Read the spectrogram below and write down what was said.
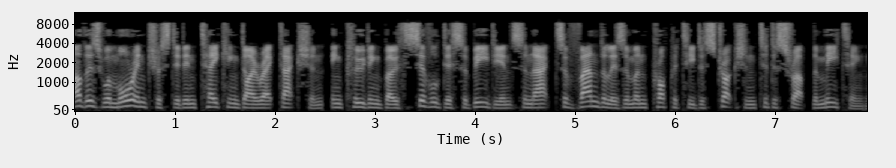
others were more interested in taking direct action, including both civil disobedience and acts of vandalism and property destruction to disrupt the meeting.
